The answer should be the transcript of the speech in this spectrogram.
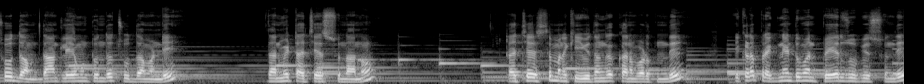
చూద్దాం దాంట్లో ఏముంటుందో చూద్దామండి. దాని మీద టచ్ చేస్తున్నాను. టచ్ చేస్తే మనకి ఈ విధంగా కనబడుతుంది. ఇక్కడ ప్రెగ్నెంట్ ఉమెన్ పేరు చూపిస్తుంది.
